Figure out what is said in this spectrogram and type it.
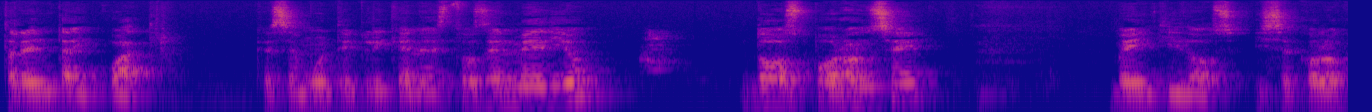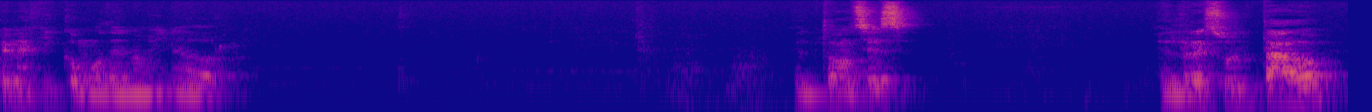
34. Que se multipliquen estos del medio 2 por 11, 22. Y se coloquen aquí como denominador. Entonces, el resultado...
